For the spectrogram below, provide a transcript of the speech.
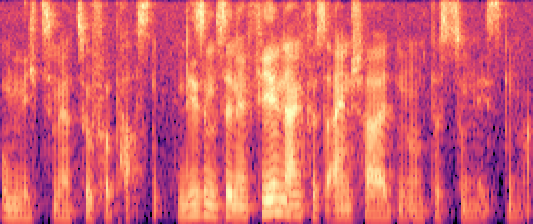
um nichts mehr zu verpassen. In diesem Sinne vielen Dank fürs Einschalten und bis zum nächsten Mal.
